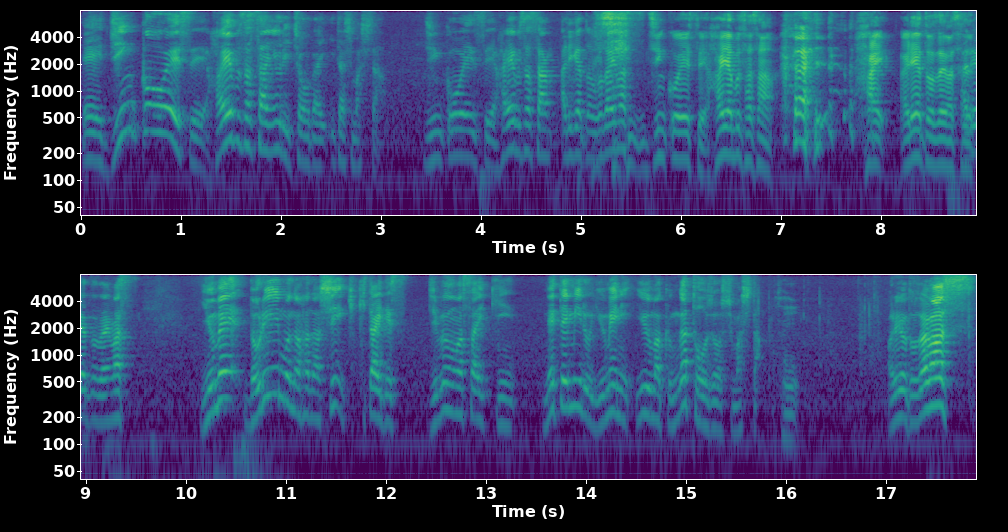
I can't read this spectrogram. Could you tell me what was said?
えー人工衛星はやぶささんより頂戴いたしました。人工衛星はやぶささんありがとうございます。人工衛星はやぶささん。はい。はい。ありがとうございます。ありがとうございます。夢ドリームの話聞きたいです。自分は最近寝てみる夢にゆうまくんが登場しました。おありがとうございます。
